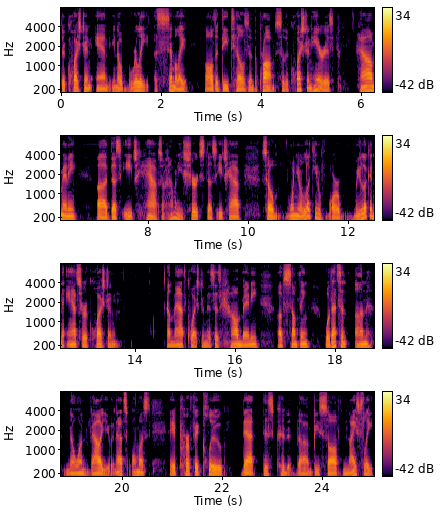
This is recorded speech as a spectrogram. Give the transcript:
the question and you know really assimilate all the details in the prompt. So the question here is how many uh, does each have? So how many shirts does each have? So when you're looking or when you're looking to answer a question, a math question that says how many of something, well that's an unknown value and that's almost a perfect clue that this could uh, be solved nicely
